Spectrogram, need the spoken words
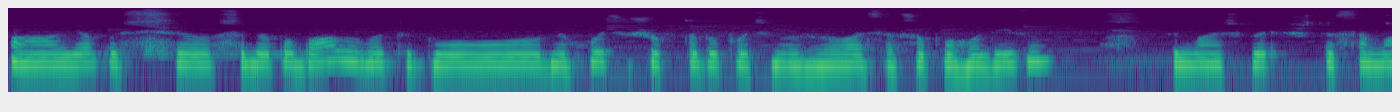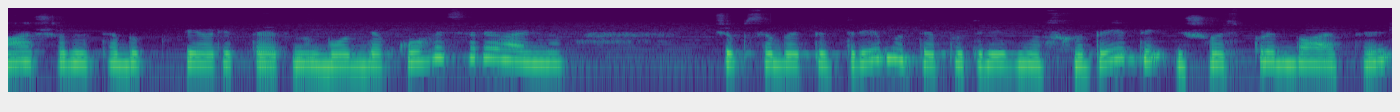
а якось е, себе побалувати, бо не хочу, щоб в тебе потім розвивався шопоголізм. Ти маєш вирішити сама, що для тебе пріоритетно, бо для когось реально, щоб себе підтримати, потрібно сходити і щось придбати.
